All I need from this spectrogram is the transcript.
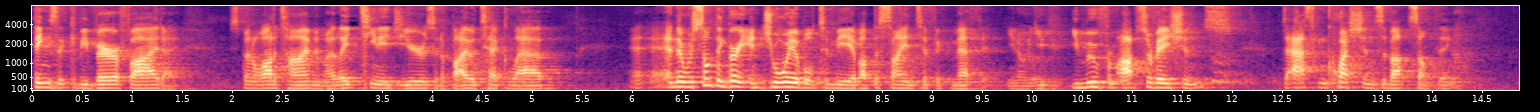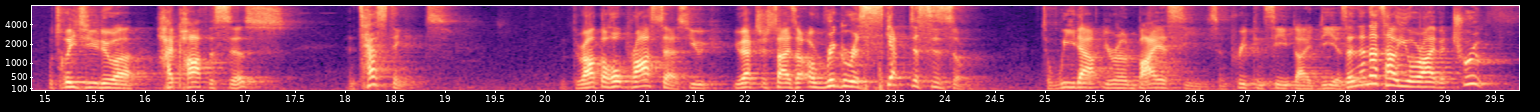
things that could be verified. I, Spent a lot of time in my late teenage years in a biotech lab. And there was something very enjoyable to me about the scientific method. You know, you, you move from observations to asking questions about something, which leads you to a hypothesis and testing it. And throughout the whole process, you, you exercise a, a rigorous skepticism to weed out your own biases and preconceived ideas. And then that's how you arrive at truth.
